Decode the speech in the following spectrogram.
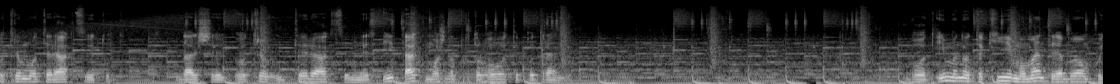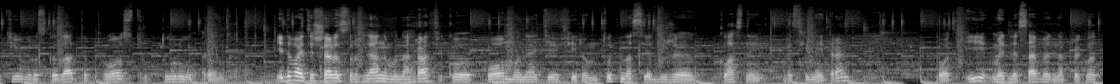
отримувати реакцію тут. Далі отримати реакцію вниз. І так можна проторговувати по тренду. От, іменно такі моменти я би вам хотів розказати про структуру ринка. І давайте ще раз розглянемо на графіку по монеті Ethereum. Тут у нас є дуже класний висхідний тренд. От, і ми для себе, наприклад,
